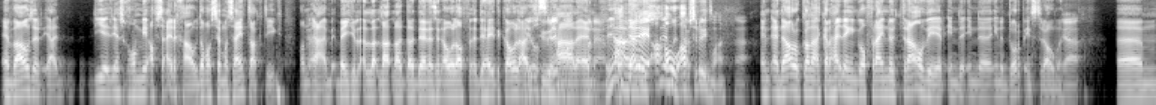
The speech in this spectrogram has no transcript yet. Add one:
En Wouter, ja, die, die heeft zich gewoon meer afzijdig gehouden. Dat was zeg maar zijn tactiek. Want Ja. ja, een beetje la- la- la- laat Dennis en Olaf eh, de hete kolen uit Heel het vuur slim halen. En, van hem. Ja, Ja, nee, oh, absoluut. en, en daardoor kan, hij- kan hij denk ik wel vrij neutraal weer in, de, in, de, in het dorp instromen. ja. Ehm,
